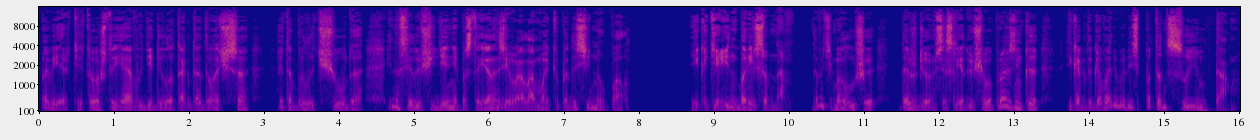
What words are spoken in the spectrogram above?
Поверьте, то, что я выделила тогда два часа, это было чудо, и на следующий день я постоянно зевала, а мой КПД сильно упал. Екатерина Борисовна, давайте мы лучше дождемся следующего праздника и, как договаривались, потанцуем там.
